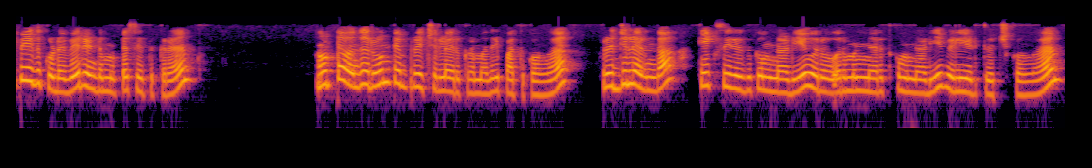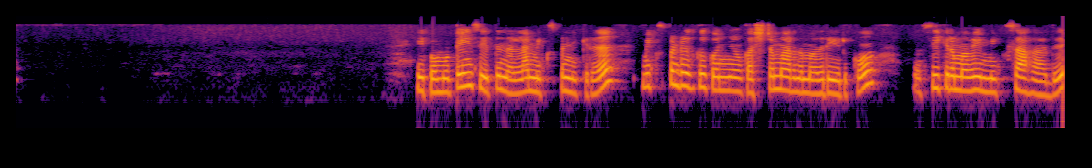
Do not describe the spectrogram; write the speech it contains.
இப்போ இது கூடவே ரெண்டு முட்டை சேர்த்துக்கிறேன். முட்டை வந்து ரூம் டெம்பரேச்சரில் இருக்கிற மாதிரி பார்த்துக்கோங்க. ஃப்ரிட்ஜில் இருந்தால் கேக் செய்கிறதுக்கு முன்னாடியே ஒரு ஒரு மணி நேரத்துக்கு முன்னாடியே வெளியே எடுத்து வச்சுக்கோங்க. இப்போ முட்டையும் சேர்த்து நல்லா மிக்ஸ் பண்ணிக்கிறேன். மிக்ஸ் பண்ணுறதுக்கு கொஞ்சம் கஷ்டமாக இருந்த மாதிரி இருக்கும். சீக்கிரமாகவே மிக்ஸ் ஆகாது.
